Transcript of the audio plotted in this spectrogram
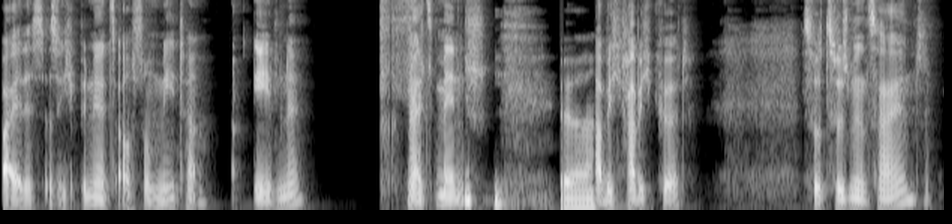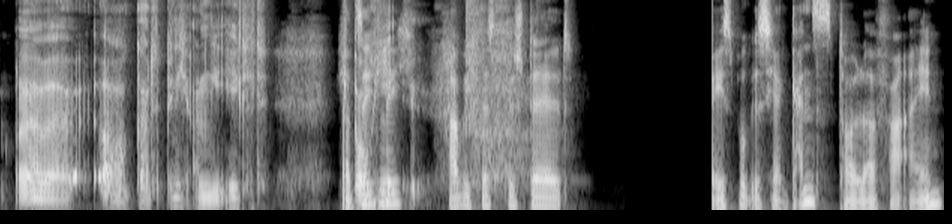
Beides. Also ich bin jetzt auch so Meta-Ebene. Als Mensch. Ja. Habe ich, hab ich gehört. So zwischen den Zeilen. Aber, oh Gott, bin ich angeekelt. Ich Tatsächlich habe ich festgestellt, Facebook ist ja ganz toller Verein.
